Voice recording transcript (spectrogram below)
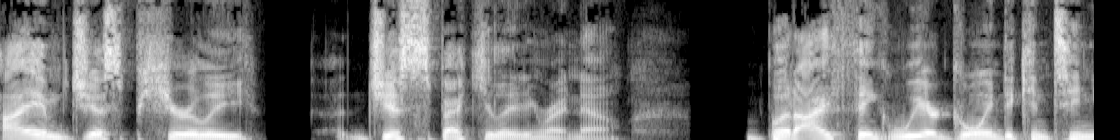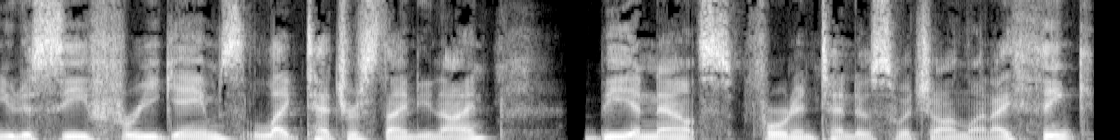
I am just purely just speculating right now. But I think we are going to continue to see free games like Tetris 99 be announced for Nintendo Switch Online. I think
